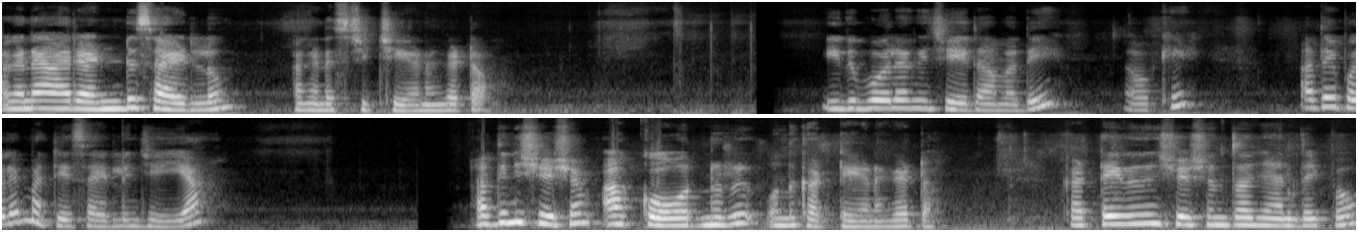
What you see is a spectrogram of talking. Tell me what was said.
അങ്ങനെ ആ രണ്ട് സൈഡിലും അങ്ങനെ സ്റ്റിച്ച് ചെയ്യണം കേട്ടോ. ഇതുപോലെ അങ്ങ് ചെയ്താൽ മതി. ഓക്കെ അതേപോലെ മറ്റേ സൈഡിലും ചെയ്യാം. അതിനുശേഷം ആ കോർണർ ഒന്ന് കട്ട് ചെയ്യണം കേട്ടോ. കട്ട് ചെയ്തതിന് ശേഷം എന്താ ഞാനിതിപ്പോൾ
